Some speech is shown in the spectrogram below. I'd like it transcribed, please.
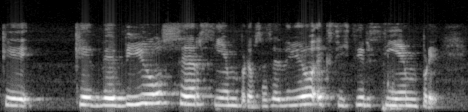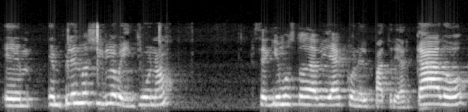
que, que debió ser siempre, o sea, se debió existir siempre. Em, en pleno siglo XXI seguimos todavía con el patriarcado,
